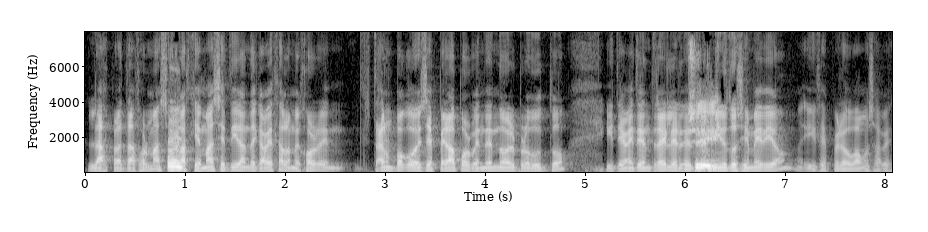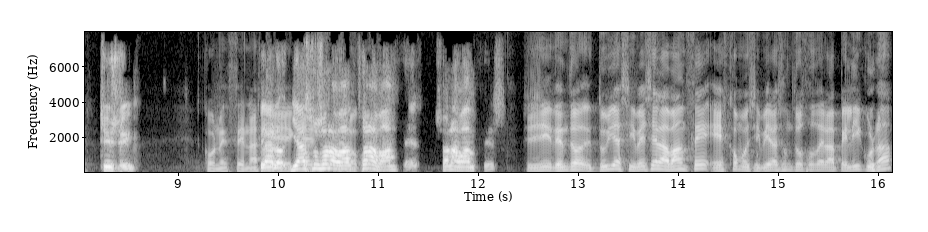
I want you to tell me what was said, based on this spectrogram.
las plataformas son las que más se tiran de cabeza, a lo mejor están un poco desesperados por vendiendo el producto y te meten trailers de tres minutos y medio y dices, pero vamos a ver. Sí, sí. Con escenas. Claro, ya son, avances, son avances. Sí, sí, dentro tú ya si ves el avance es como si vieras un trozo de la película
